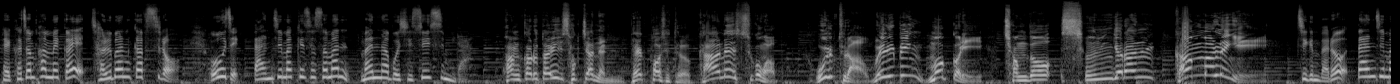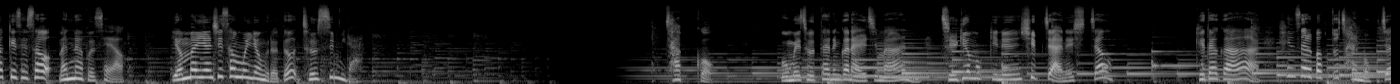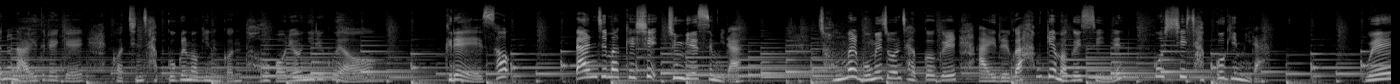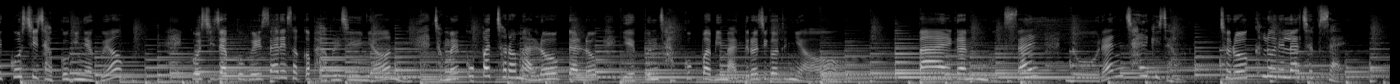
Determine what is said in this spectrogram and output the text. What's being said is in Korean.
백화점 판매가의 절반 값으로 오직 딴지마켓에서만 만나보실 수 있습니다. 황가루 따위 섞지 않는 100% 간의 수공업 울트라 웰빙 먹거리 청도 순결한 감말랭이 지금 바로 딴지마켓에서 만나보세요. 연말연시 선물용으로도 좋습니다. 잡곡 몸에 좋다는 건 알지만 즐겨 먹기는 쉽지 않으시죠? 게다가 흰쌀밥도 잘 먹지 않는 아이들에게 거친 잡곡을 먹이는 건 더욱 어려운 일이고요. 그래서 딴지마켓이 준비했습니다. 정말 몸에 좋은 잡곡을 아이들과 함께 먹을 수 있는 꽃씨 잡곡입니다. 왜 꽃씨 잡곡이냐고요? 꽃씨 잡곡을 쌀에 섞어 밥을 지으면 정말 꽃밭처럼 알록달록 예쁜 잡곡밥이 만들어지거든요. 빨간 홍국살, 노란 찰기장, 초록 클로렐라 찹쌀,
